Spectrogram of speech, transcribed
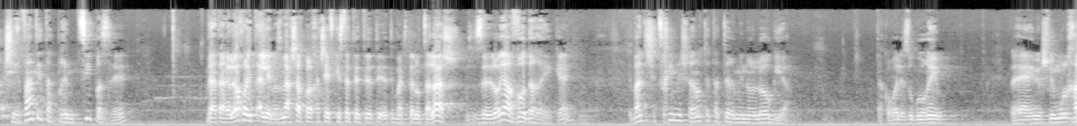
כשהבנתי את הפרינציפ הזה, ואתה הרי לא יכול להתעלם, אז מעכשיו כל אחד שיפקיס את לו צל"ש, זה לא יעבוד הרי, כן? הבנתי שצריכים לשנות את הטרמינולוגיה. אתה קורא לזוג הורים, והם יושבים מולך,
